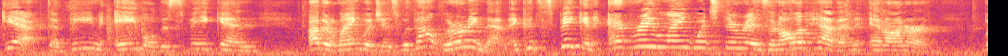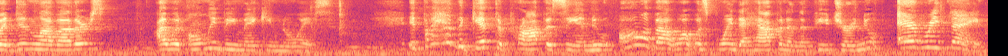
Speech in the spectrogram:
gift of being able to speak in other languages without learning them and could speak in every language there is in all of heaven and on earth, but didn't love others, I would only be making noise. If I had the gift of prophecy and knew all about what was going to happen in the future and knew everything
